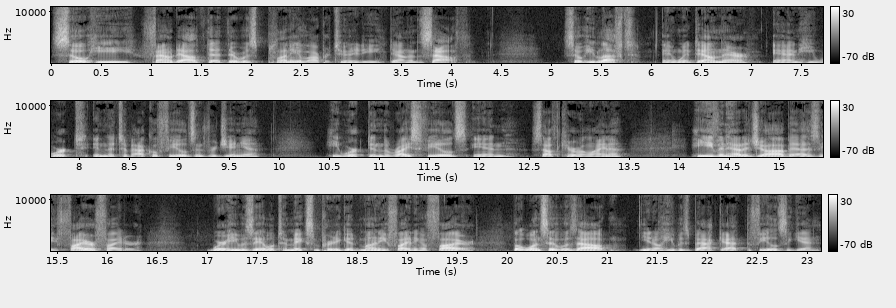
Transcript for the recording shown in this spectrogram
So he found out that there was plenty of opportunity down in the South. So he left and went down there, and he worked in the tobacco fields in Virginia. He worked in the rice fields in South Carolina. He even had a job as a firefighter where he was able to make some pretty good money fighting a fire. But once it was out, you know, he was back at the fields again.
